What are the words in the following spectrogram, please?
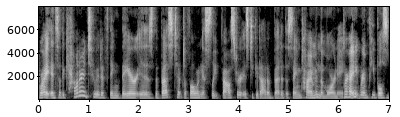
Right. And so the counterintuitive thing there is the best tip to falling asleep faster is to get out of bed at the same time in the morning, right? When people's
